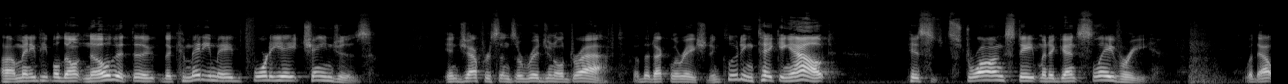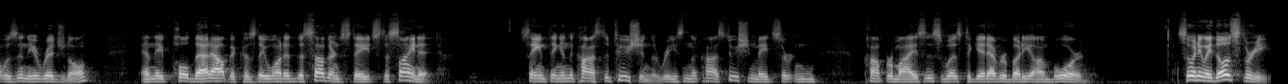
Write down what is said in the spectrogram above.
Uh, many people don't know that the, the committee made 48 changes in Jefferson's original draft of the Declaration, including taking out his strong statement against slavery. Well, that was in the original, and they pulled that out because they wanted the southern states to sign it. Same thing in the Constitution. The reason the Constitution made certain compromises was to get everybody on board. So, anyway, those three.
